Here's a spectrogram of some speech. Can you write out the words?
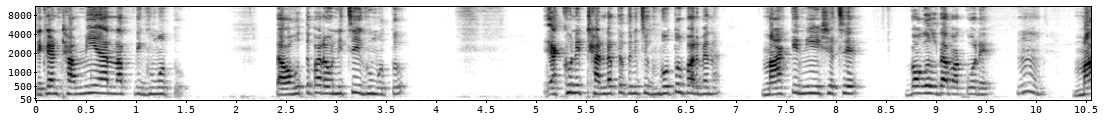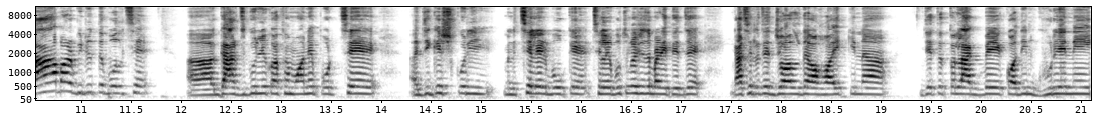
যেখানে ঠাম্মি আর নাতনি ঘুমোতো। তাও হতে পারে ও নিচেই ঘুমোতো। এখন এই ঠান্ডাতে তো নিচে ঘুমোতেও পারবে না। মাকে নিয়ে এসেছে বগল দাবা করে, হুম? মা আবার ভিডিওতে বলছে গাছগুলির কথা মনে পড়ছে। জিজ্ঞেস করি মানে ছেলের বউকে, ছেলের বউ চলে এসেছে বাড়িতে যে গাছেটাতে জল দেওয়া হয় কি না যেতে তো লাগবে, কদিন ঘুরে নেই,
